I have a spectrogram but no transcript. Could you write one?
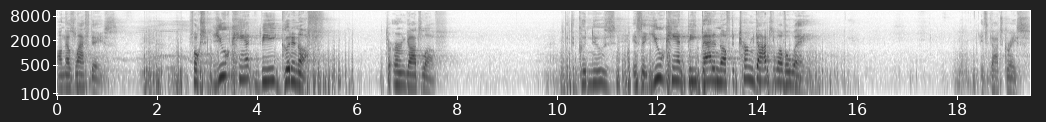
on those last days. Folks, you can't be good enough to earn God's love. But the good news is that you can't be bad enough to turn God's love away. It's God's grace.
